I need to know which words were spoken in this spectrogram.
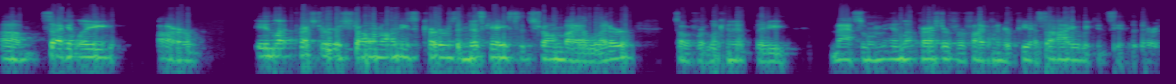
Um, secondly, our inlet pressure is shown on these curves. In this case, it's shown by a letter. So if we're looking at the maximum inlet pressure for 500 psi, we can see that there are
